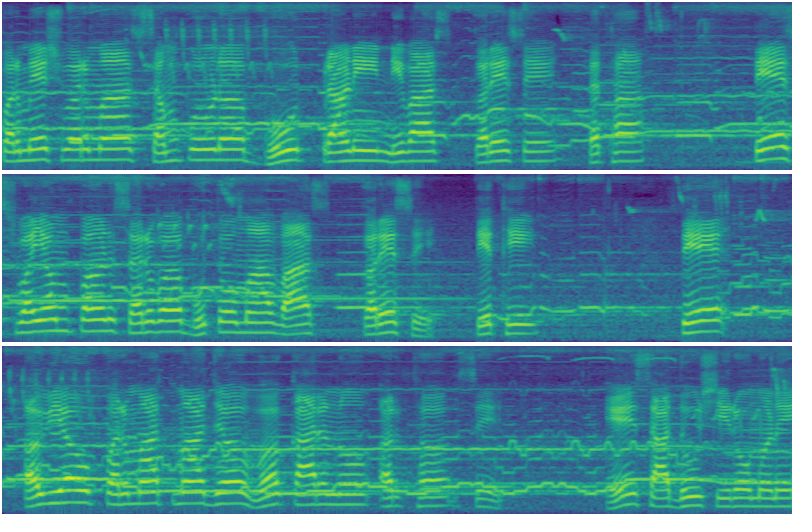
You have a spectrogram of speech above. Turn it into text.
પરમેશ્વરમાં સંપૂર્ણ ભૂત પ્રાણી નિવાસ કરે છે તથા તે સ્વયં પણ સર્વભૂતોમાં વાસ કરે છે. તેથી તે અવયવ પરમાત્મા જ વકારનો અર્થ છે. હે સાધુ શિરોમણે,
